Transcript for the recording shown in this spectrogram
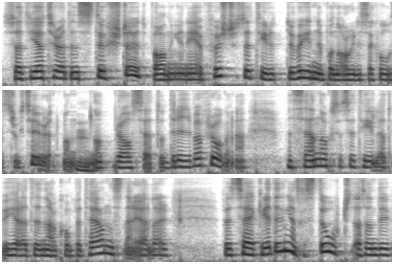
Så att jag tror att den största utmaningen är först att se till, du var inne på en organisationsstruktur, att man, Mm. något bra sätt att driva frågorna. Men sen också se till att vi hela tiden har kompetens när det gäller, för säkerhet är ganska stort, alltså det,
